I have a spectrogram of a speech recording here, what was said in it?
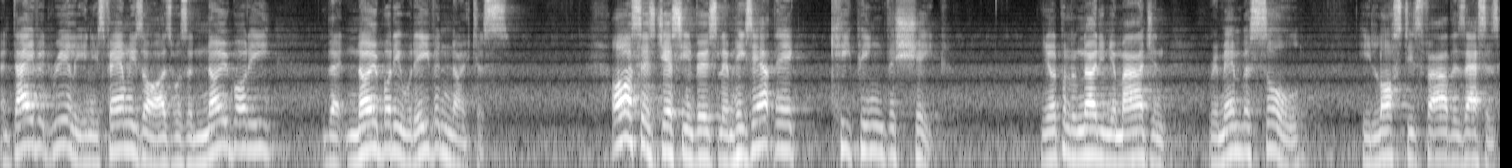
And David, really, in his family's eyes, was a nobody that nobody would even notice. Oh, says Jesse in verse 11, he's out there keeping the sheep. You know, put a note in your margin. Remember Saul, he lost his father's asses.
